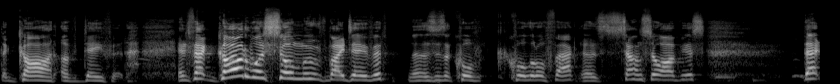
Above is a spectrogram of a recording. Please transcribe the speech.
the God of David. In fact, God was so moved by David. Now, this is a cool, cool little fact. It sounds so obvious that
